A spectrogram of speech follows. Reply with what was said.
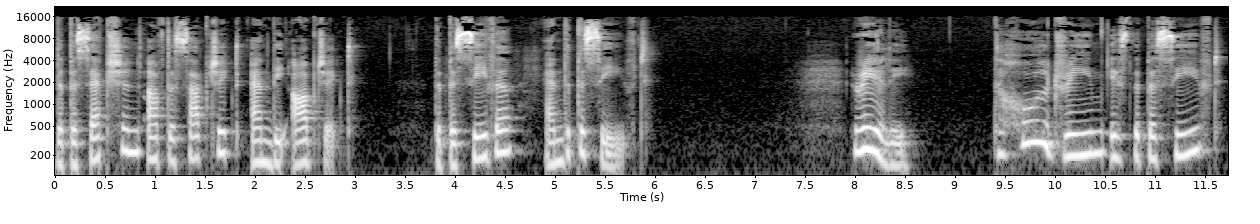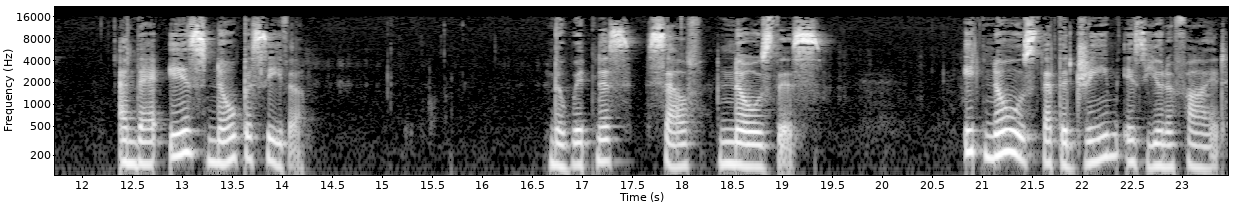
the perception of the subject and the object, the perceiver and the perceived. Really, the whole dream is the perceived, and there is no perceiver. The witness self knows this. It knows that the dream is unified.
